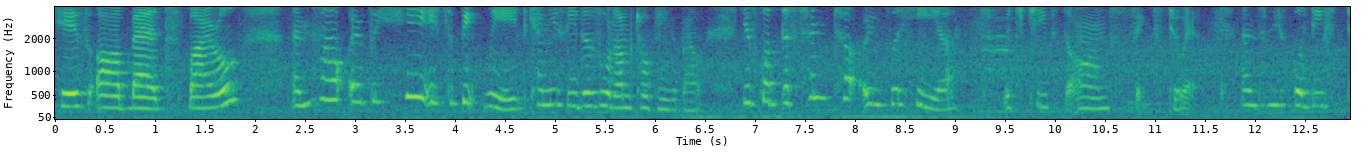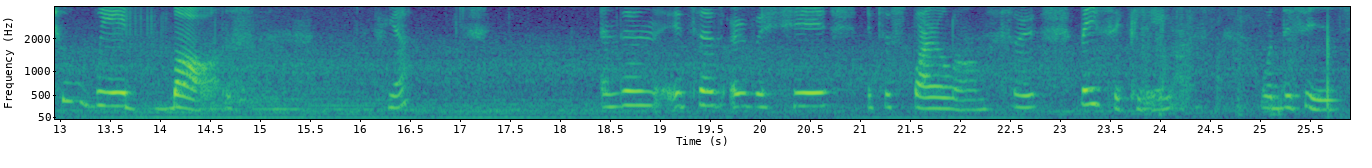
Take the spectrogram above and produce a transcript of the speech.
Here's our bed spiral. And now over here it's a bit weird. Can you see this is what I'm talking about? You've got the center over here which keeps the arms fixed to it. And then you've got these two weird bars. Yeah? And then it says over here it's a spiral arm. So basically what this is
